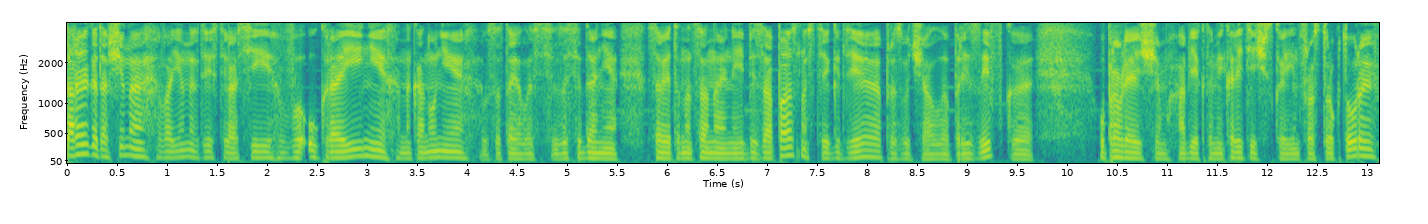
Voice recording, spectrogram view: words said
Вторая годовщина военных действий России в Украине. Накануне состоялось заседание Совета национальной безопасности, где прозвучал призыв к управляющим объектами критической инфраструктуры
